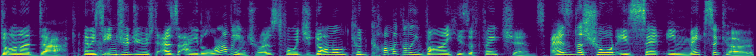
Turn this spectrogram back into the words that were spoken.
Donna Duck, and is introduced as a love interest for which Donald could comically vie his affections. As the short is set in Mexico,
